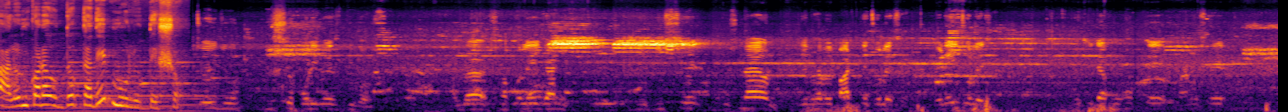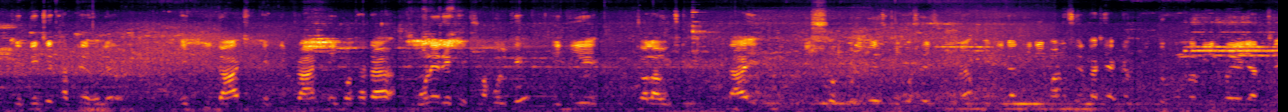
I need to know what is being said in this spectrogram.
পালন করা উদ্যোক্তাদের মূল উদ্দেশ্য। বিশ্ব পরিবেশ দিবস। আমরা সকলেই জানি যে বিশ্বের উষ্ণায়ন যেভাবে বাড়তে চলেছে, বেড়েই চলেছে, প্রতিটা মুহূর্তে মানুষের যে বেঁচে থাকতে হলে একটি গাছ, একটি প্রাণ এই কথাটা মনে রেখে সকলকে এগিয়ে চলা উচিত। তাই বিশ্ব পরিবেশ দিবসের জন্য প্রতিটা দিনই মানুষের কাছে একটা গুরুত্বপূর্ণ দিন হয়ে যাচ্ছে।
